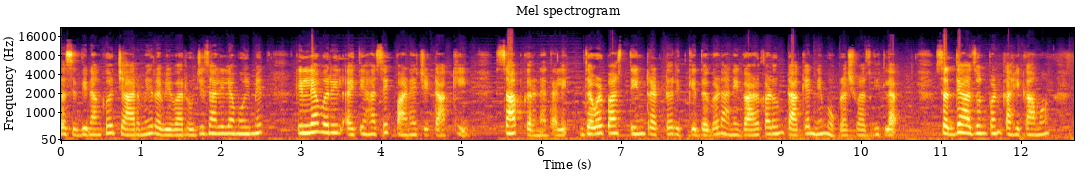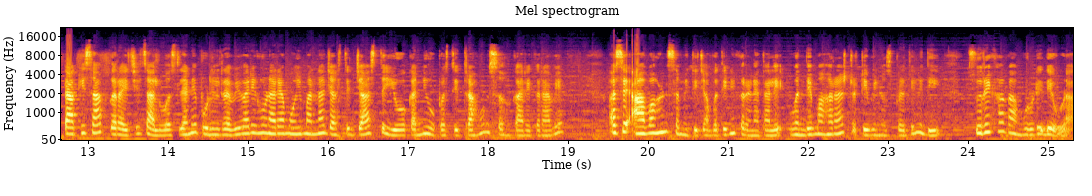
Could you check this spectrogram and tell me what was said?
तसे दिनांक चार मे रविवार रोजी झालेल्या मोहिमेत किल्ल्यावरील ऐतिहासिक पाण्याची टाकी साफ करण्यात आली. जवळपास तीन ट्रॅक्टर इतके दगड आणि गाळ काढून टाक्यांनी मोकळा श्वास घेतला. सध्या अजून पण काही कामं टाकी साफ करायची चालू असल्याने पुढील रविवारी होणाऱ्या मोहिमांना जास्तीत जास्त युवकांनी उपस्थित राहून सहकार्य करावे. असे आवाहन समितीच्या वतीने करण्यात आले. वंदे महाराष्ट्र टीव्ही न्यूज प्रतिनिधी सुरेखा गांगुर्डे देवळा.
